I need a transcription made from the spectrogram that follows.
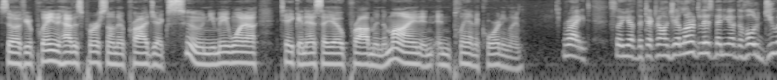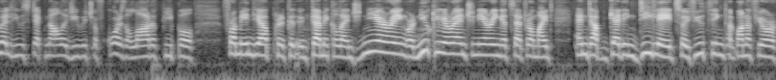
So if you're planning to have this person on their project soon, you may want to take an SAO problem into mind and, and plan accordingly. Right. So you have the technology alert list, then you have the whole dual use technology, which, of course, a lot of people from India in chemical engineering or nuclear engineering, etc., might end up getting delayed. So if you think that one of your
